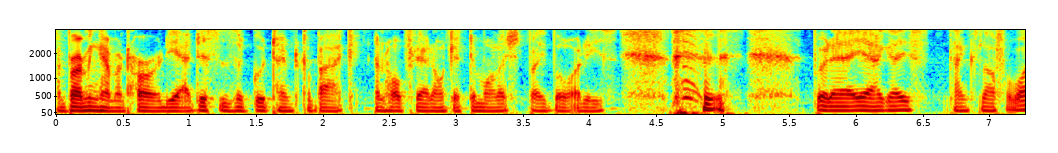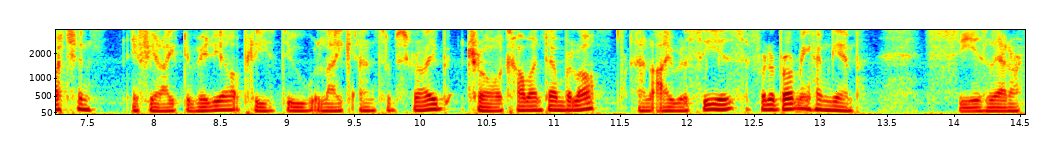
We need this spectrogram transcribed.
And Birmingham are third. Yeah, this is a good time to come back, and hopefully I don't get demolished by both of these. but uh, yeah, guys, thanks a lot for watching. If you liked the video, please do like and subscribe. Throw a comment down below, and I will see you for the Birmingham game. See you later.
